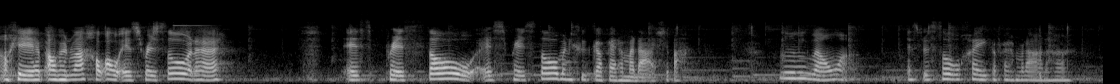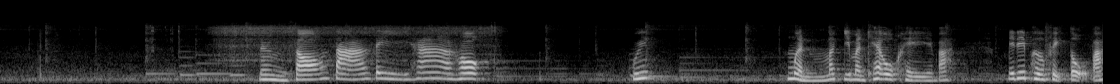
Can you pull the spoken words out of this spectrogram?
โอเค เอาเป็นว่าเขาเอาเอสเปรสโซ่นะคะ เอสเปรสโซ่เอสเปรสโซ่มันคือกาแฟธรรมดาใช่ปะลืมอีกแล้วอะเอสเปรสโซ่ใครกาแฟธรรมดานะคะหนึ่งสองสามสี่ห้าหกอุ้ยเหมือนเมื่อกี้มันแค่โอเคปะไม่ได้เพอร์เฟกโตปะ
